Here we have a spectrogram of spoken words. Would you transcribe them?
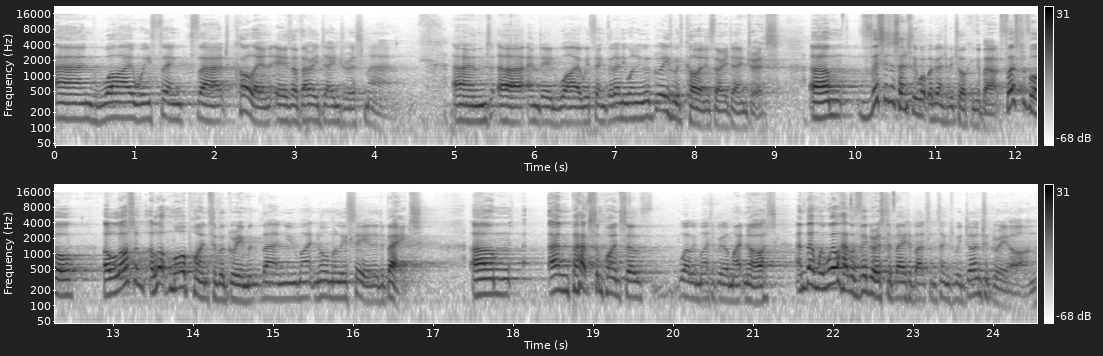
and why we think that Colin is a very dangerous man. And uh, indeed, why we think that anyone who agrees with Colin is very dangerous. Um, this is essentially what we're going to be talking about. First of all, a lot, of, a lot more points of agreement than you might normally see in a debate. Um, and perhaps some points of where we might agree or might not. And then we will have a vigorous debate about some things we don't agree on.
